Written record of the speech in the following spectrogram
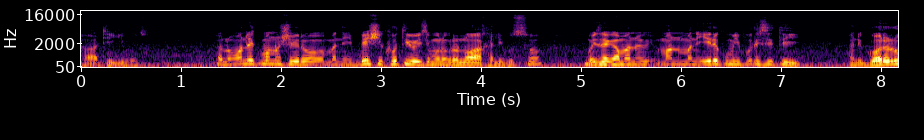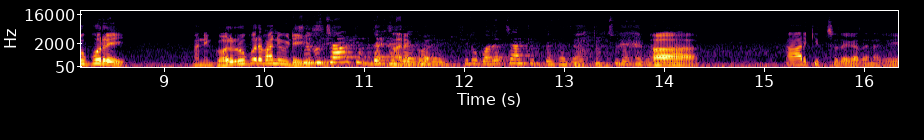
হ্যাঁ ঠিকই বলছো। কারণ অনেক মানুষেরও মানে বেশি ক্ষতি হয়েছে মনে করো নোয়াখালী বুঝছ? ওই জায়গা মানে মানে এরকমই পরিস্থিতি। মানে ঘরের উপরে মানে ঘরের উপরে পানি উঠে গেছে। দেখা যায় ঘর। ঘরের। শুধু ঘরের চাল টুক দেখা যায় কিচ্ছু দেখা যায় হ্যাঁ হ্যাঁ। আর কিচ্ছু দেখা যায় না রে।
